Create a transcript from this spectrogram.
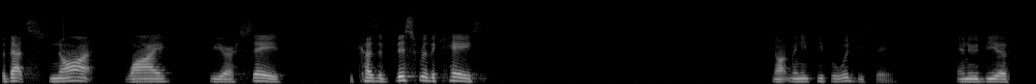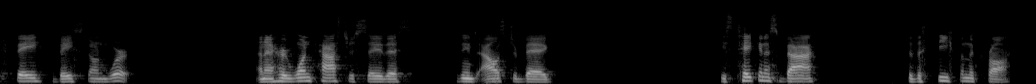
But that's not why we are saved. Because if this were the case, not many people would be saved. And it would be a faith based on works. And I heard one pastor say this. His name's Alistair Begg. He's taken us back to the thief on the cross.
